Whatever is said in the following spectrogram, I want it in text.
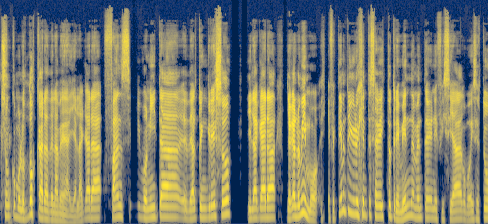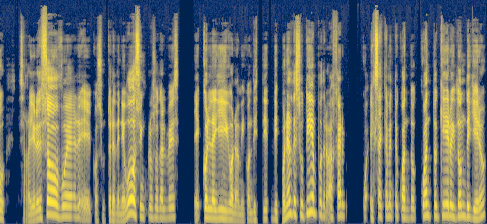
son como los dos caras de la medalla. La cara fancy, bonita, eh, de alto ingreso, y la cara, y acá es lo mismo. E, efectivamente, yo creo que gente se ha visto tremendamente beneficiada, como dices tú, desarrolladores de software, consultores de negocio, incluso tal vez, con la gig economy, con disponer de su tiempo, trabajar exactamente cuánto, cuánto quiero y dónde quiero.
